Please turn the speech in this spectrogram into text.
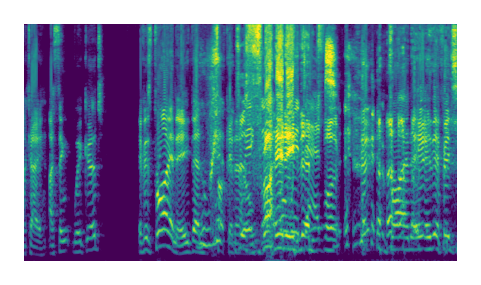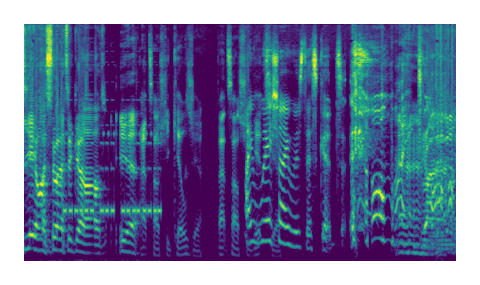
Okay, I think we're good. If it's Briony, then We're, fucking we're hell. good or we're then dead. Briony, if it's you, I swear to God. Yeah. That's how she kills you. That's how she I gets wish you. I was this good. Oh my god.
